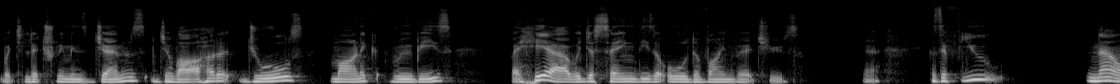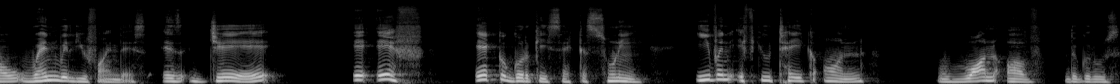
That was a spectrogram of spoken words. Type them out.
which literally means gems jawahar jewels manik rubies but here we're just saying these are all divine virtues yeah because if you now when will you find this is j if ek gur ki sikh suni even if you take on one of the Guru's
